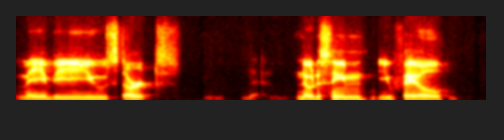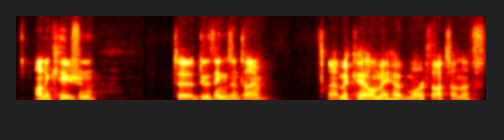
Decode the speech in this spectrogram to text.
maybe you start noticing you fail on occasion to do things in time. Uh, Mikhail may have more thoughts on this.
